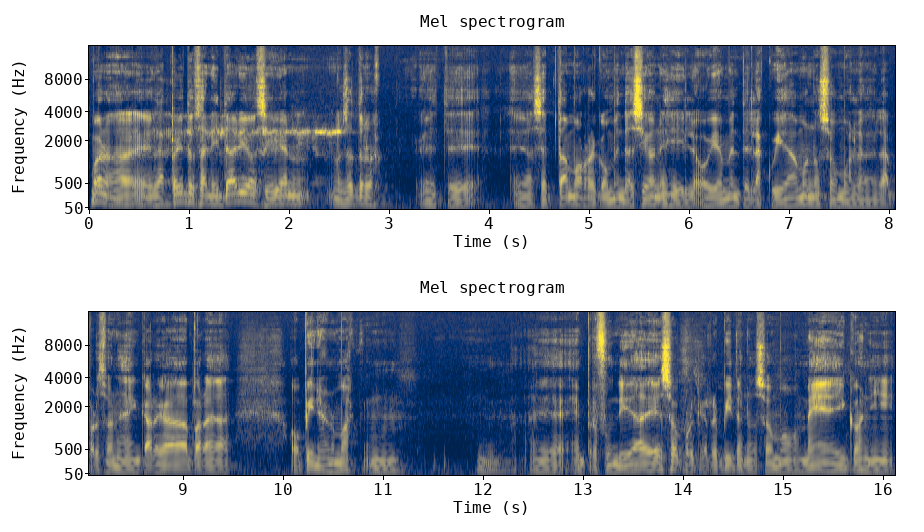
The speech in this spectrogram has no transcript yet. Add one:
Bueno, el aspecto sanitario, si bien nosotros este, aceptamos recomendaciones y obviamente las cuidamos, no somos la, persona encargada para opinar más mm, eh, en profundidad de eso, porque repito, no somos médicos ni,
